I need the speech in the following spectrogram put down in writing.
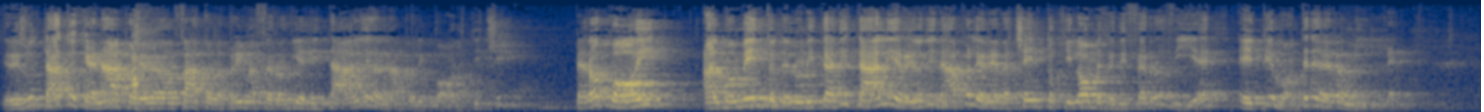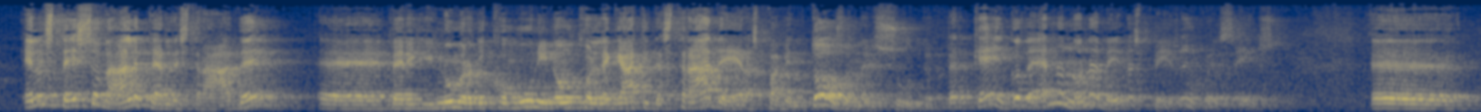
Il risultato è che a Napoli avevano fatto la prima ferrovia d'Italia, la Napoli Portici, però poi al momento dell'unità d'Italia il Regno di Napoli aveva 100 km di ferrovie e il Piemonte ne aveva 1000. E lo stesso vale per le strade, eh, per il numero di comuni non collegati da strade era spaventoso nel sud, perché il governo non aveva speso in quel senso. Eh,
